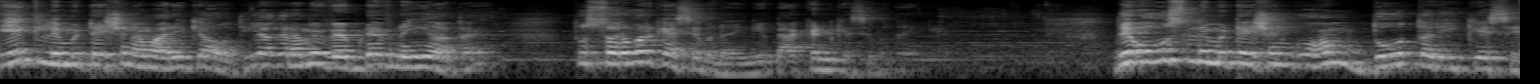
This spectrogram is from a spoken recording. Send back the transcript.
एक लिमिटेशन हमारी क्या होती है? अगर हमें वेब डेव नहीं आता है तो सर्वर कैसे बनाएँगे? बैकएंड कैसे बनाएँगे? देखो, उस लिमिटेशन को हम दो तरीके से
